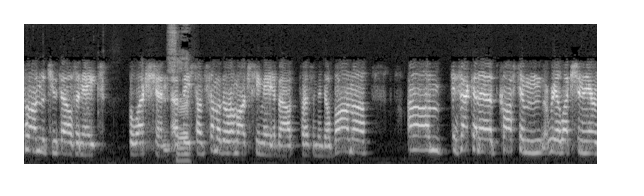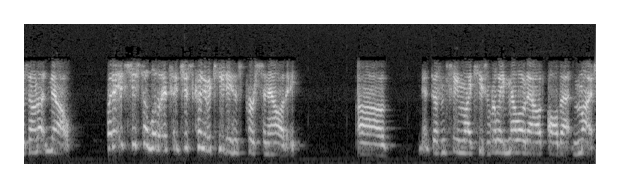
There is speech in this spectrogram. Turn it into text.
from the 2008 election, uh, based on some of the remarks he made about President Obama. Um, is that going to cost him re-election in Arizona? No, but it's just a little. It's, it's just kind of a key to his personality. Uh, it doesn't seem like he's really mellowed out all that much.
